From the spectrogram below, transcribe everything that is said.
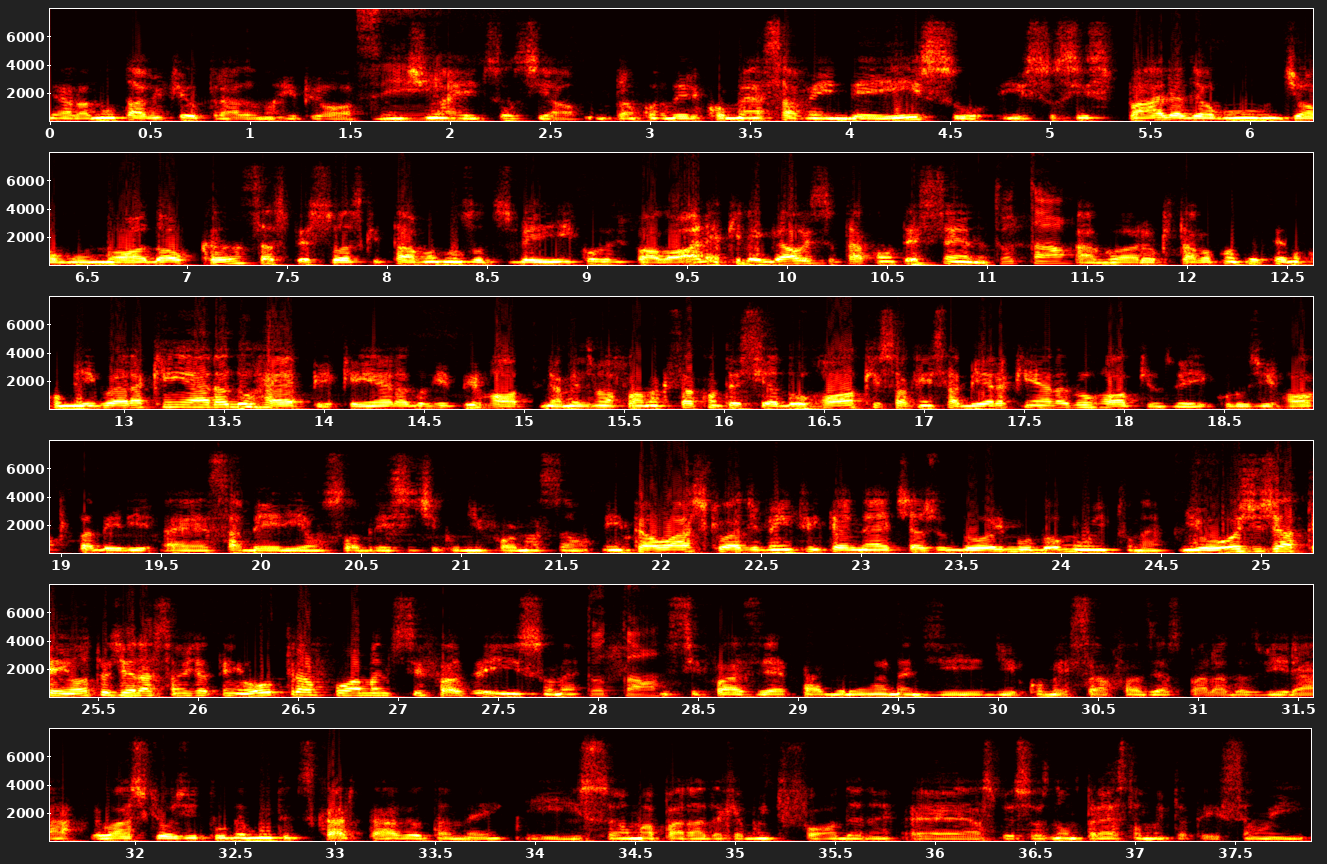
ela não estava infiltrada no hip hop, Sim. não tinha rede social. Então, quando ele começa a vender isso, isso se espalha de algum, de algum modo, alcança as pessoas que estavam nos outros veículos e fala: olha que legal, isso está acontecendo. Total. Agora, o que estava acontecendo comigo era quem era do rap, quem era do hip hop. Da mesma forma que isso acontecia do rock, só quem sabia era quem era do rock. Os veículos de rock saberia, é, saberiam sobre esse tipo de informação. Então, eu acho que o advento da internet ajudou e mudou muito, né? E hoje já tem outra geração, já tem outra forma de se fazer isso, né? Total. De se fazer essa grana, de, de começar a fazer as paradas virar. Eu acho que hoje tudo é muito descartável também. E isso é uma parada que é muito foda, né? É, as pessoas não prestam muita atenção em,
